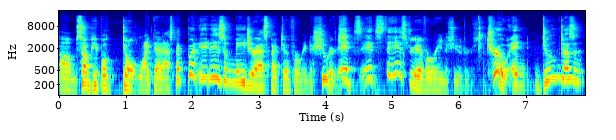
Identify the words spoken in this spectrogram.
um, some people don't like that aspect, but it is a major aspect of arena shooters. It's it's the history of arena shooters. True, and Doom doesn't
